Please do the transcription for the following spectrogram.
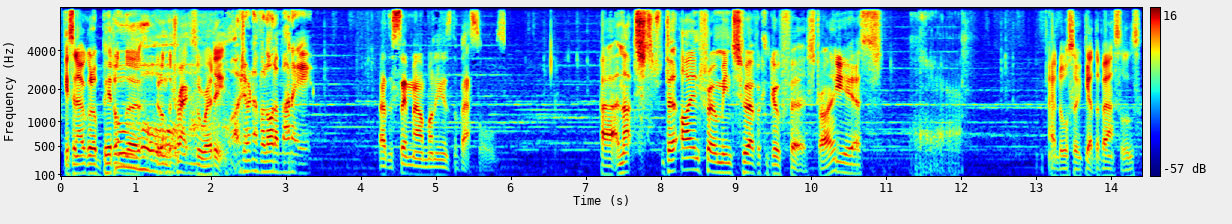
Okay, so now I've got a bid on the bid on the tracks already. I don't have a lot of money. I have the same amount of money as the vassals. Uh, and that's the Iron throw means whoever can go first, right? Yes. and also get the vassals.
